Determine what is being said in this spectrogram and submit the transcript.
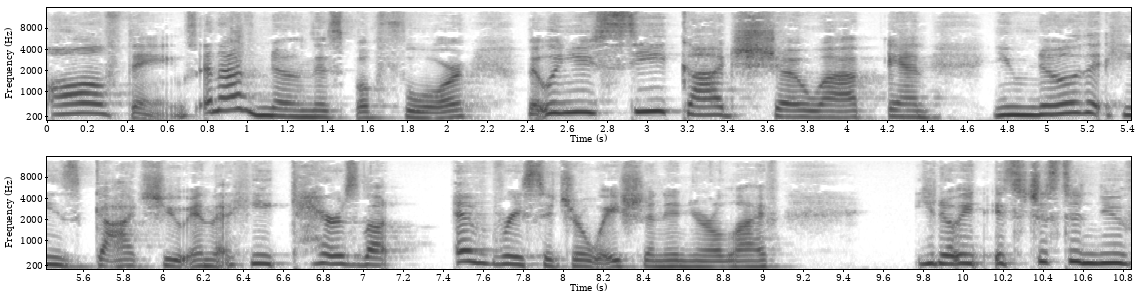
all things, and I've known this before, but when you see God show up and you know that he's got you and that he cares about every situation in your life, you know, it, it's just a new,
